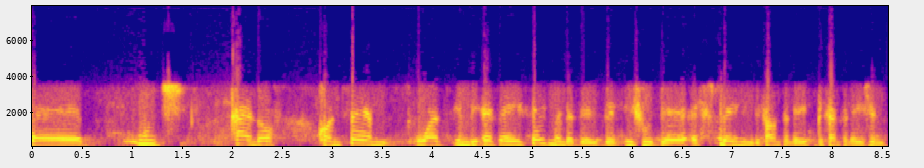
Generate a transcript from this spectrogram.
uh, which kind of confirms what's in the SAA statement that they, they issued explaining the, the cancellation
